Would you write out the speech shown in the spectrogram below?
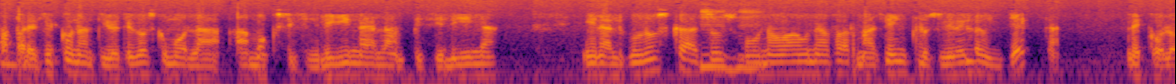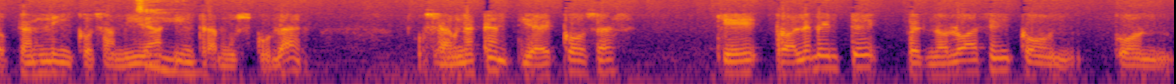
aparece con antibióticos como la amoxicilina, la ampicilina. En algunos casos uno va a una farmacia inclusive lo inyecta, le colocan lincosamida intramuscular. O sea, una cantidad de cosas que probablemente pues no lo hacen con, con,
